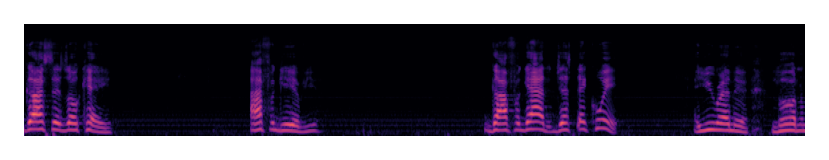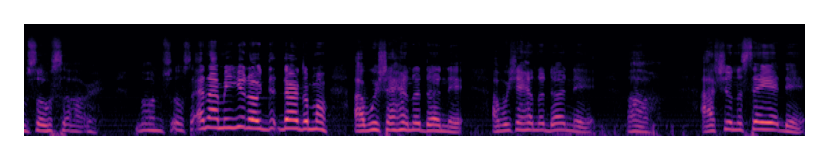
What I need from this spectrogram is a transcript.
God says, okay, I forgive you. God forgot it just that quick. And you run there, Lord, I'm so sorry. Lord, I'm so sorry. And I mean, you know, there's a moment, I wish I hadn't done that. I wish I hadn't done that. Uh, I shouldn't have said that.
